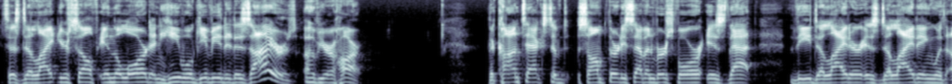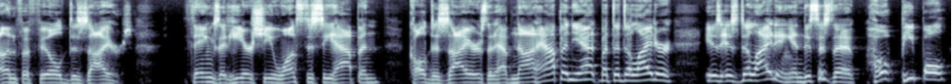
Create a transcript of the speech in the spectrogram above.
It says, Delight yourself in the Lord, and he will give you the desires of your heart. The context of Psalm 37, verse 4 is that the delighter is delighting with unfulfilled desires, things that he or she wants to see happen, called desires that have not happened yet, but the delighter is, is delighting. And this is the hope people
